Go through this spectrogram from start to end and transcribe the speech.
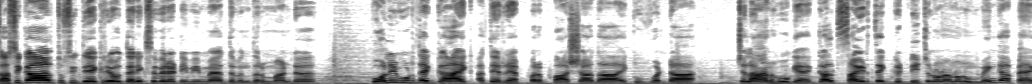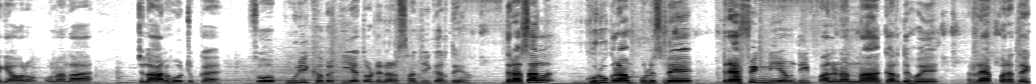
ਸਤਿ ਸ਼੍ਰੀ ਅਕਾਲ, ਤੁਸੀਂ ਦੇਖ ਰਹੇ ਹੋ ਦੈਨਿਕ ਸਵੇਰਾ ਟੀਵੀ, ਮੈਂ ਦਵਿੰਦਰ ਮੰਡ। ਬਾਲੀਵੁੱਡ ਦੇ ਗਾਇਕ ਅਤੇ ਰੈਪਰ ਬਾਦਸ਼ਾਹ ਦਾ ਇੱਕ ਵੱਡਾ ਚਲਾਨ ਹੋ ਗਿਆ ਗਲਤ ਸਾਈਡ ਤੇ ਗੱਡੀ ਚਲਾਉਣਾ ਉਹਨਾਂ ਨੂੰ ਮਹਿੰਗਾ ਪੈ ਗਿਆ ਔਰ ਉਹਨਾਂ ਦਾ ਚਲਾਨ ਹੋ ਚੁੱਕਾ ਹੈ। ਸੋ ਪੂਰੀ ਖਬਰ ਕੀ ਹੈ ਤੁਹਾਡੇ ਨਾਲ ਸਾਂਝੀ ਕਰਦੇ ਹਾਂ। ਦਰਅਸਲ, ਗੁਰੂਗ੍ਰਾਮ ਪੁਲਿਸ ਨੇ ਟ੍ਰੈਫਿਕ ਨਿਯਮ ਦੀ ਪਾਲਣਾ ਨਾ ਕਰਦੇ ਹੋਏ ਰੈਪਰ ਅਤੇ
